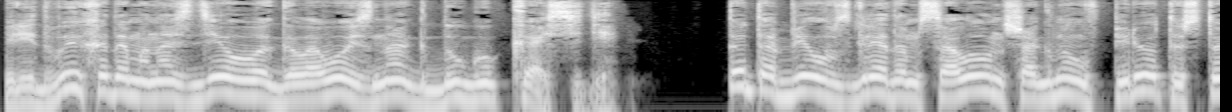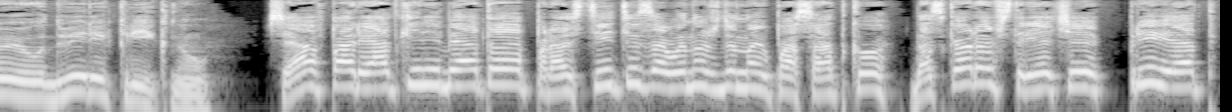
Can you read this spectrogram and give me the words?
Перед выходом она сделала головой знак Дугу Кассиди. Тот обвел взглядом салон, шагнул вперед и, стоя у двери, крикнул. «Все в порядке, ребята! Простите за вынужденную посадку! До скорой встречи! Привет!»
